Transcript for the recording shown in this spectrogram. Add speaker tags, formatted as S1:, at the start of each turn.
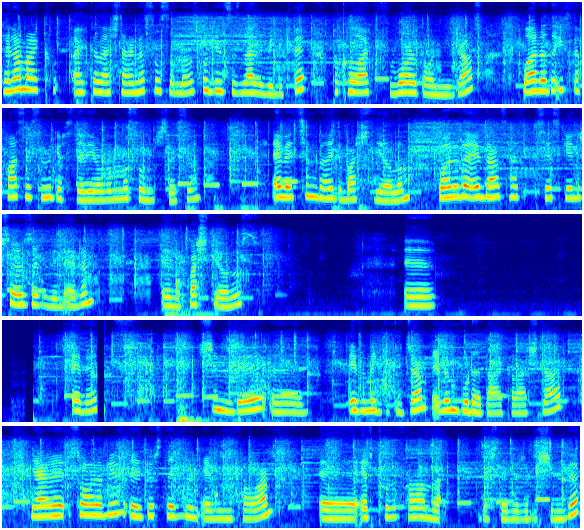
S1: Selam ark- arkadaşlar nasılsınız? Bugün sizlerle birlikte Toka Life World oynayacağız. Bu arada ilk defa sesini gösteriyorum. Nasılmış sesim? Evet şimdi hadi başlayalım. Bu arada evden ses, ses gelirse özür dilerim. Evet başlıyoruz. Ee, evet. Şimdi e, evime gideceğim. Evim burada arkadaşlar. Yani sonra bir e, gösteririm evimi falan. E, ev turu falan da gösteririm şimdi.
